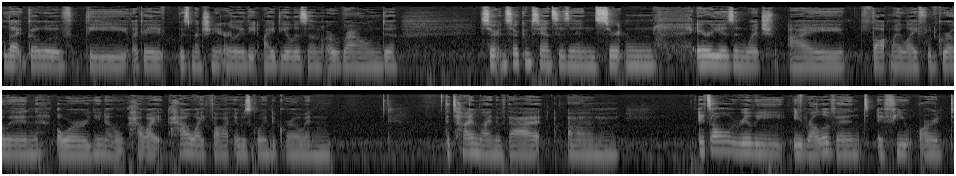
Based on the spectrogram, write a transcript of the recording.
let go of the, like I was mentioning earlier, the idealism around certain circumstances and certain areas in which I thought my life would grow in or you know how I how I thought it was going to grow and the timeline of that um it's all really irrelevant if you aren't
